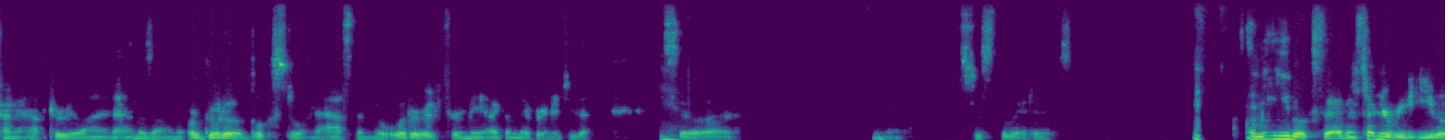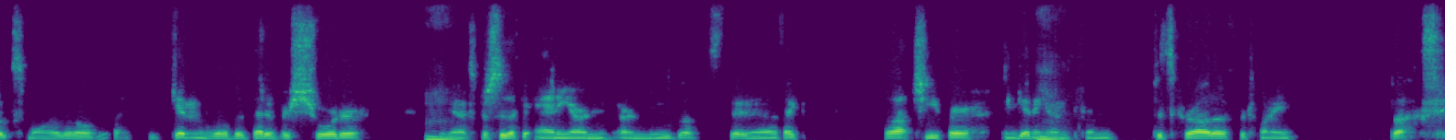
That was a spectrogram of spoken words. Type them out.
kind of have to rely on Amazon or go to a bookstore and ask them to order it for me. Like I'm never going to do that. Yeah. So, uh, you know, it's just the way it is. and ebooks, though, I've been starting to read ebooks more, a little, like getting a little bit better, for shorter. Mm. You know, especially like Annie Ernaux or new books. They're you know, like a lot cheaper than getting yeah. them from Fitzcarraldo for twenty bucks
